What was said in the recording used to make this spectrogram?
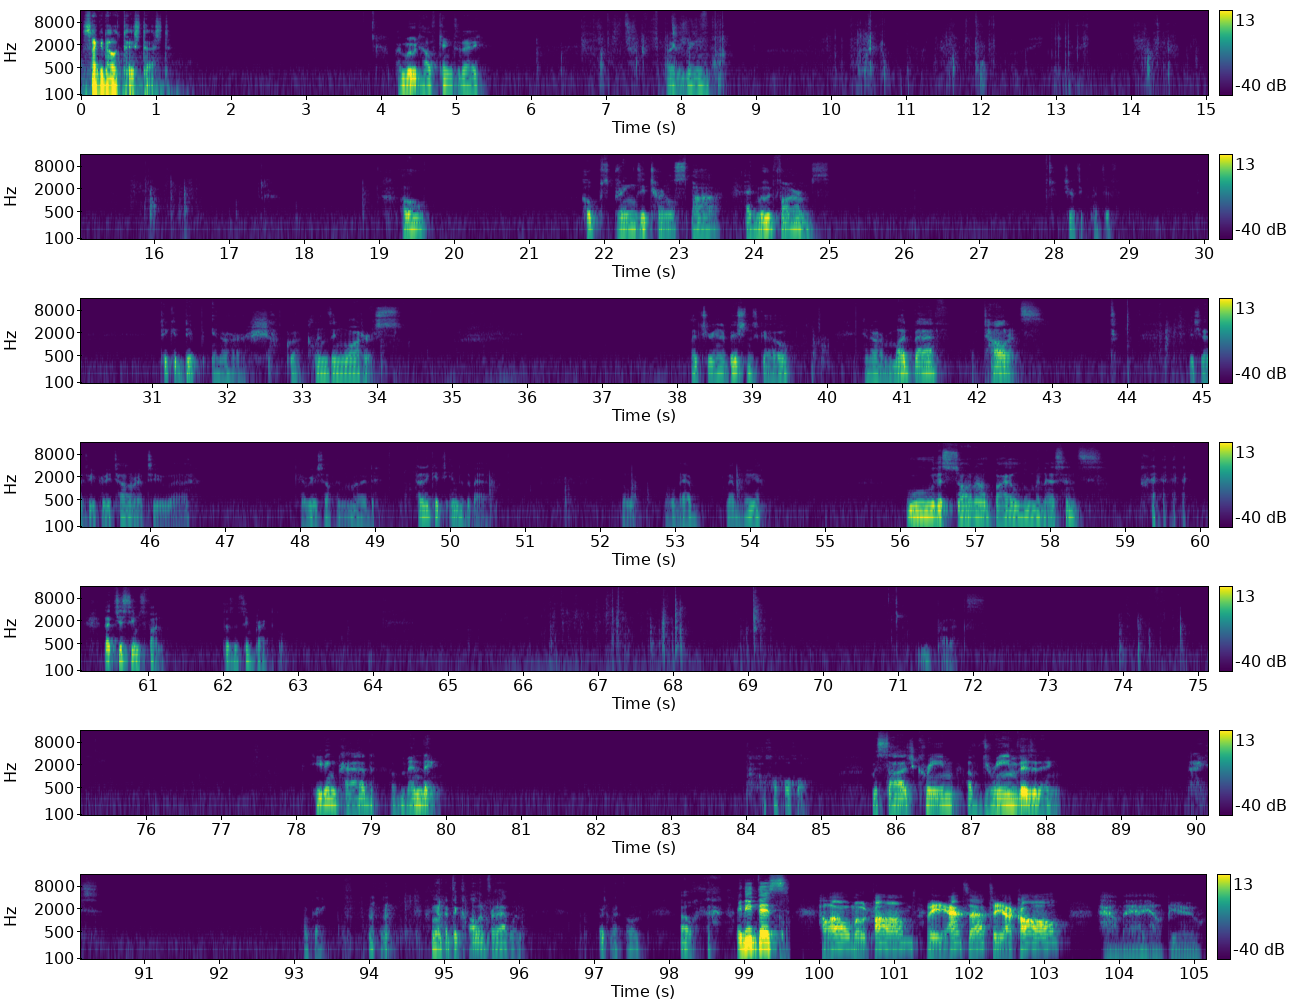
Psychedelic taste test. My MoodHealth came today. Magazine. Oh. Hope Springs Eternal Spa at Mood Pharms. I'm sure it's expensive. Take a dip in our chakra cleansing waters. Let your inhibitions go in our mud bath of tolerance. Guess you'd have to be pretty tolerant to uh, cover yourself in mud. How do they get you into the bath? Little, little dab, dab do you? Ooh, the sauna of bioluminescence. that just seems fun. Doesn't seem practical. Ooh, products. Heating pad of mending. Oh, massage cream of dream visiting. Nice. Okay. I'm gonna have to call him for that one. Where's my phone? Oh, I need this. Hello, Mood Pharms. The answer to your call. How may I help you?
